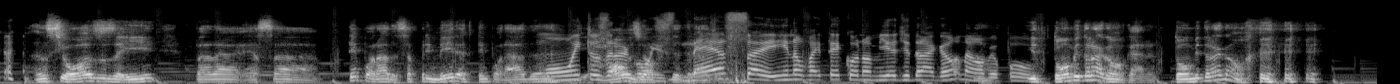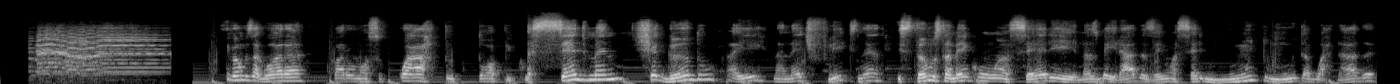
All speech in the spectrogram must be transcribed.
Ansiosos aí para essa temporada, essa primeira temporada. Muitos dragões. Nessa aí não vai ter economia de dragão, não, não. meu povo. E tome dragão, cara. Tome dragão. E vamos agora para o nosso quarto tópico. Sandman chegando aí na Netflix, né? Estamos também com uma série nas beiradas aí, uma série muito, muito aguardada.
